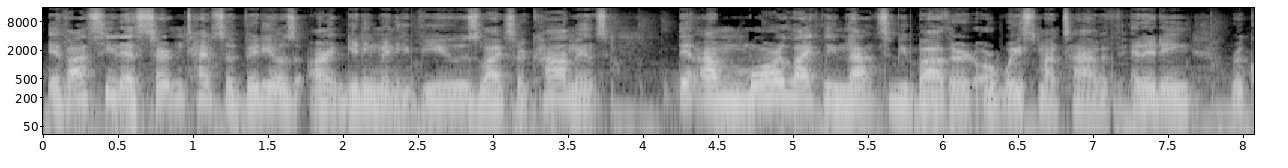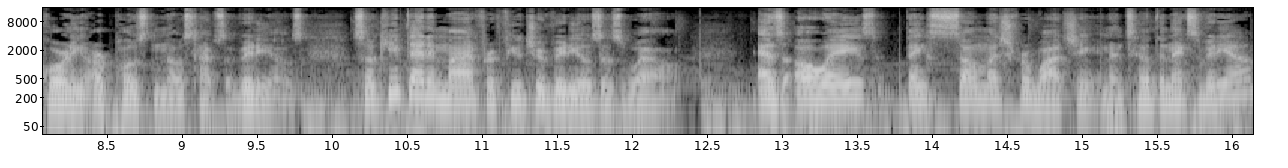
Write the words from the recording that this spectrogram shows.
If I see that certain types of videos aren't getting many views, likes, or comments, then I'm more likely not to be bothered or waste my time with editing, recording, or posting those types of videos. So keep that in mind for future videos as well. As always, thanks so much for watching, and until the next video,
